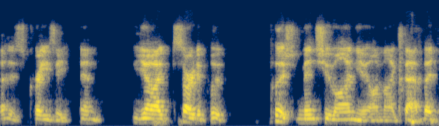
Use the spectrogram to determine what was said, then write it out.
That is crazy. And you know, I sorry to put push Minshew on you on like that, but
